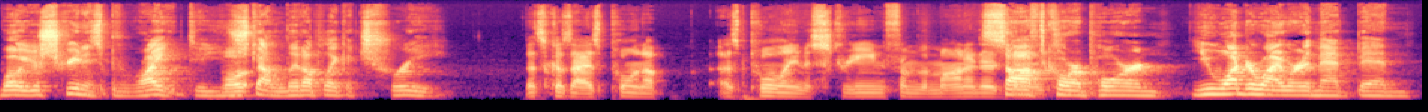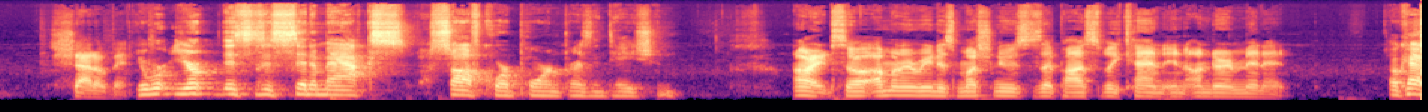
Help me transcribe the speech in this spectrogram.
Well, your screen is bright, dude. You Well- just got lit up like a tree. That's because I was pulling up, I was pulling a screen from the monitor. down Softcore porn. You wonder why we're in that bin. shadow bin. You're, you're. This is a Cinemax softcore porn presentation. All right, so I'm going to read as much news as I possibly can in under a minute. Okay,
